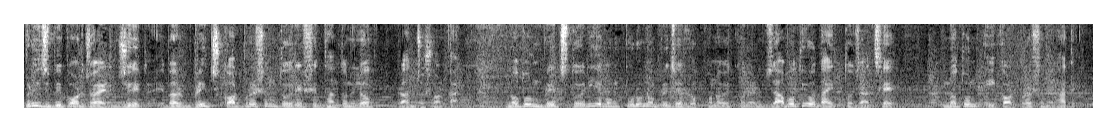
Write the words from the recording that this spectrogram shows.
ব্রিজ বিপর্যয়ের জের। এবার ব্রিজ কর্পোরেশন তৈরির সিদ্ধান্ত নিল রাজ্য সরকার। নতুন ব্রিজ তৈরি এবং পুরনো ব্রিজের রক্ষণাবেক্ষণের যাবতীয় দায়িত্ব যাচ্ছে নতুন এই কর্পোরেশনের হাতে।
